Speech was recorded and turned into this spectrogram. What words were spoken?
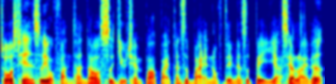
昨天是有反弹到十九千八百，但是 by end of day 呢是被压下来的。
